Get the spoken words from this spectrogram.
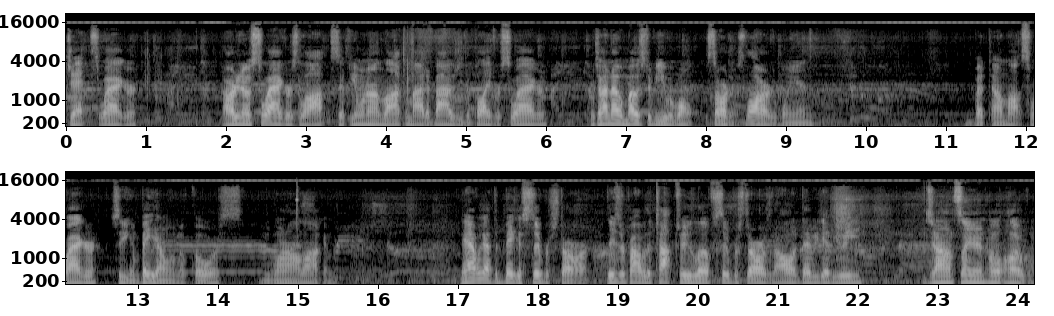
Jack Swagger. I already know Swagger's locks. If you want to unlock them, I'd advise you to play for Swagger. Which I know most of you would want Sergeant Slaughter to win. But to unlock Swagger, so you can beat on him, of course, you want to unlock him. Now we got the biggest superstar. These are probably the top two loved superstars in all of WWE. John Cena and Hulk Hogan.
